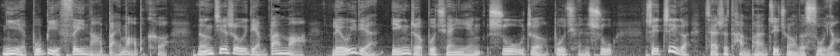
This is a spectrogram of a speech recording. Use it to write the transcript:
你也不必非拿白马不可，能接受一点斑马，留一点，赢者不全赢，输者不全输。所以这个才是谈判最重要的素养。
